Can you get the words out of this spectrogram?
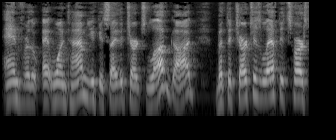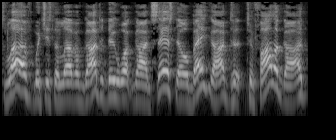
and for the at one time, you could say the church loved God, but the church has left its first love, which is the love of God, to do what God says, to obey God, to, to follow God,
